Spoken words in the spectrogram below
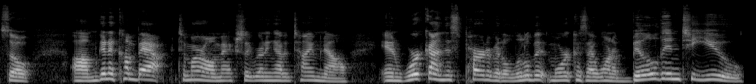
So I'm going to come back tomorrow. I'm actually running out of time now and work on this part of it a little bit more because I want to build into you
